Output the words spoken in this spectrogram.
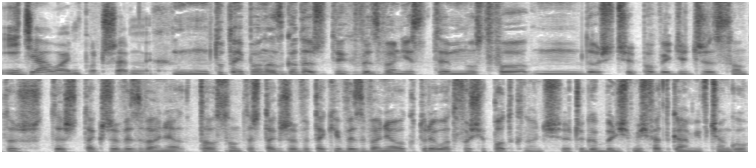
i działań potrzebnych. Mm, Tutaj pełna zgoda, że tych wyzwań jest mnóstwo. Mm, Dość powiedzieć, że są też, też także wyzwania, to są też także takie wyzwania, o które łatwo się potknąć, czego byliśmy świadkami w ciągu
